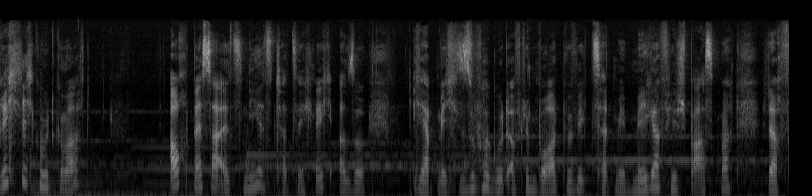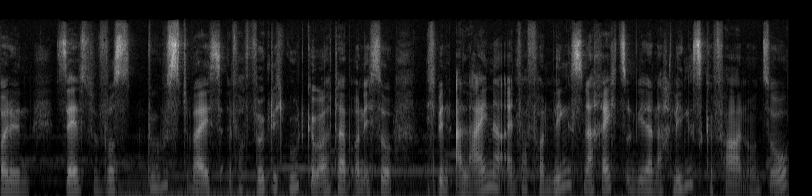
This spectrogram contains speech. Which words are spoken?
richtig gut gemacht. Auch besser als Nils tatsächlich. Also ich habe mich super gut auf dem Board bewegt. Es hat mir mega viel Spaß gemacht. Ich hatte auch voll den selbstbewussten Boost, weil ich es einfach wirklich gut gemacht habe. Und ich so, ich bin alleine einfach von links nach rechts und wieder nach links gefahren und so.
